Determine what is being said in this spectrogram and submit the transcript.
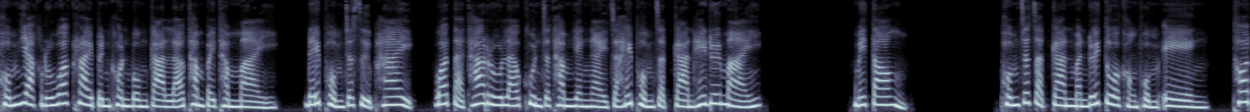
ผมอยากรู้ว่าใครเป็นคนบงการแล้วทำไปทำไม ได้ผมจะสืบให้ ว่าแต่ถ้ารู้แล้วคุณจะทำยังไงจะให้ผมจัดการให้ด้วยไหม ไม่ต้อง ผมจะจัดการมันด้วยตัวของผมเอง โทษ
